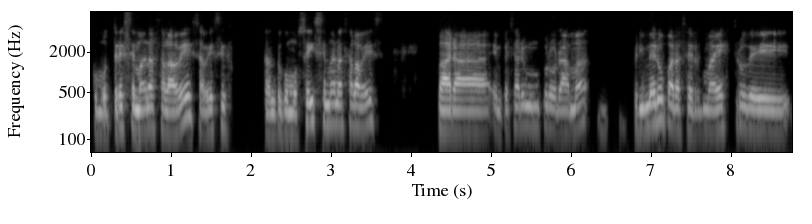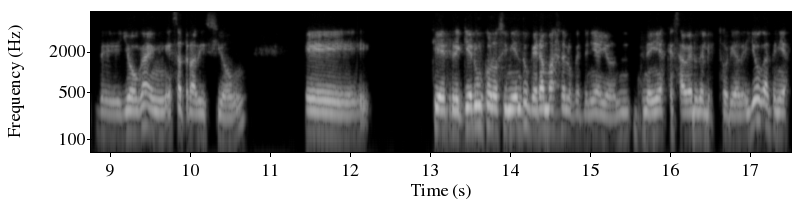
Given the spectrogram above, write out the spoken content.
como tres semanas a la vez, a veces tanto como seis semanas a la vez, para empezar en un programa, primero para ser maestro de, yoga en esa tradición, eh, que requiere un conocimiento que era más de lo que tenía yo. Tenías que saber de la historia de yoga, tenías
